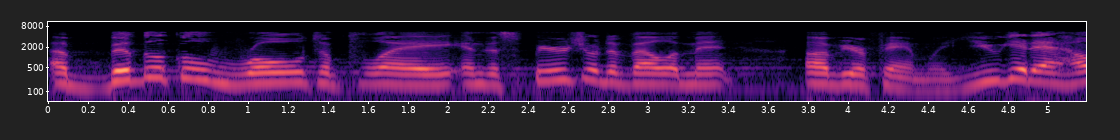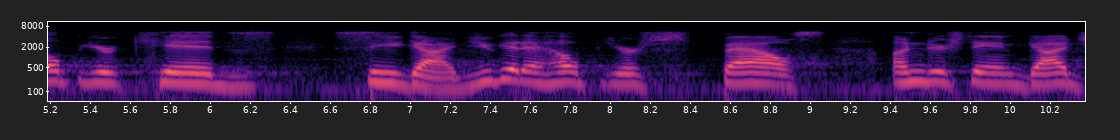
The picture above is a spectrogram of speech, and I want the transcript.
a biblical role to play in the spiritual development of your family. You get to help your kids see God. You get to help your spouse understand God's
